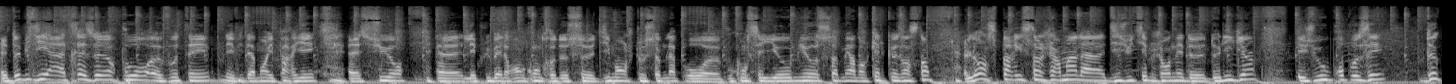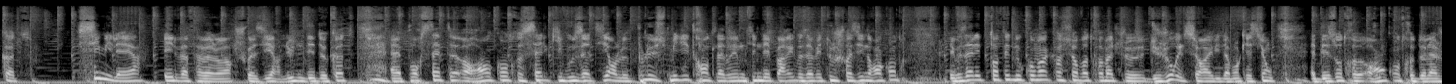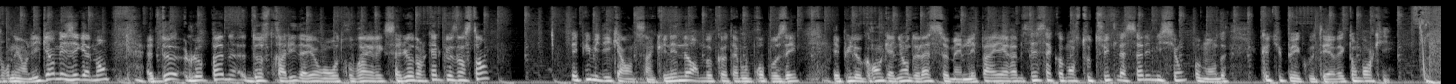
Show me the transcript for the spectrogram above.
de midi à 13h pour euh, voter évidemment et parier euh, sur les plus belles rencontres de ce dimanche. Nous sommes là pour vous conseiller au mieux au sommaire dans quelques instants. Lance Paris Saint-Germain, la 18e journée de Ligue 1 et je vais vous proposer deux cotes similaires et il va falloir choisir l'une des deux cotes euh, pour cette rencontre, celle qui vous attire le plus. Midi 30, la Dream Team des Paris, vous avez tous choisi une rencontre et vous allez tenter de nous convaincre sur votre match euh, du jour. Il sera évidemment question des autres rencontres de la journée en Ligue 1, mais également de l'Open d'Australie. D'ailleurs, on retrouvera Eric Salio dans quelques instants. Et puis midi 45, une énorme cote à vous proposer. Et puis le grand gagnant de la semaine. Les paris RMC, ça commence tout de suite. La seule émission au monde que tu peux écouter avec ton banquier.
